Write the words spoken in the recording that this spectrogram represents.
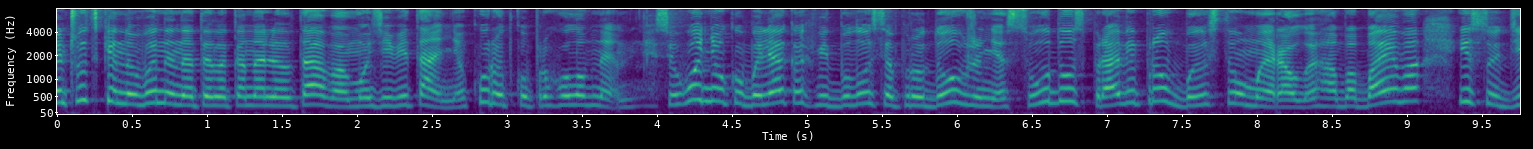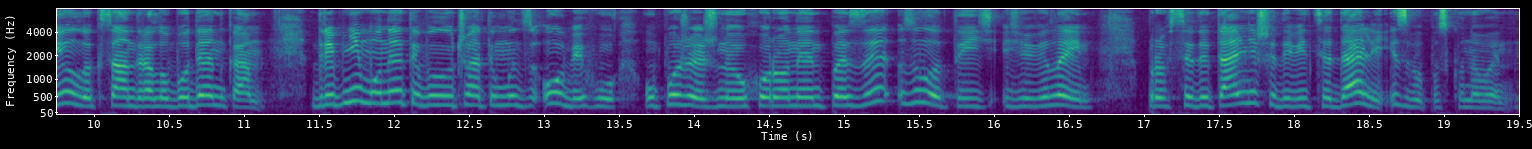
Кременчуцькі новини на телеканалі Лтава. Мої вітання. Коротко про головне. Сьогодні у Кобиляках відбулося продовження суду у справі про вбивство мера Олега Бабаєва і судді Олександра Лободенка. Дрібні монети вилучатимуть з обігу у пожежної охорони НПЗ Золотий ювілей. Про все детальніше дивіться далі із випуску новин.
